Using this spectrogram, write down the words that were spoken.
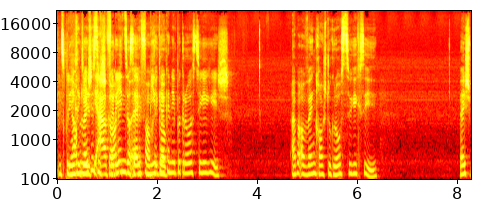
Und das Gleiche ja, gilt ja auch für ihn, dass er so mir gegenüber grosszügig ist. Aber, aber wann kannst du grosszügig sein? Weißt,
